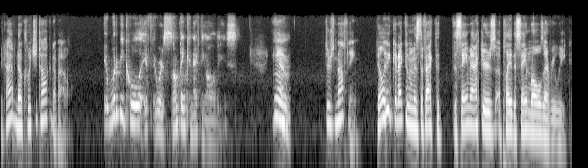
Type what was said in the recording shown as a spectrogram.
Like, I have no clue what you're talking about. It would be cool if there was something connecting all of these. Yeah. Hmm. There's nothing. The only thing connecting them is the fact that the same actors uh, play the same roles every week.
